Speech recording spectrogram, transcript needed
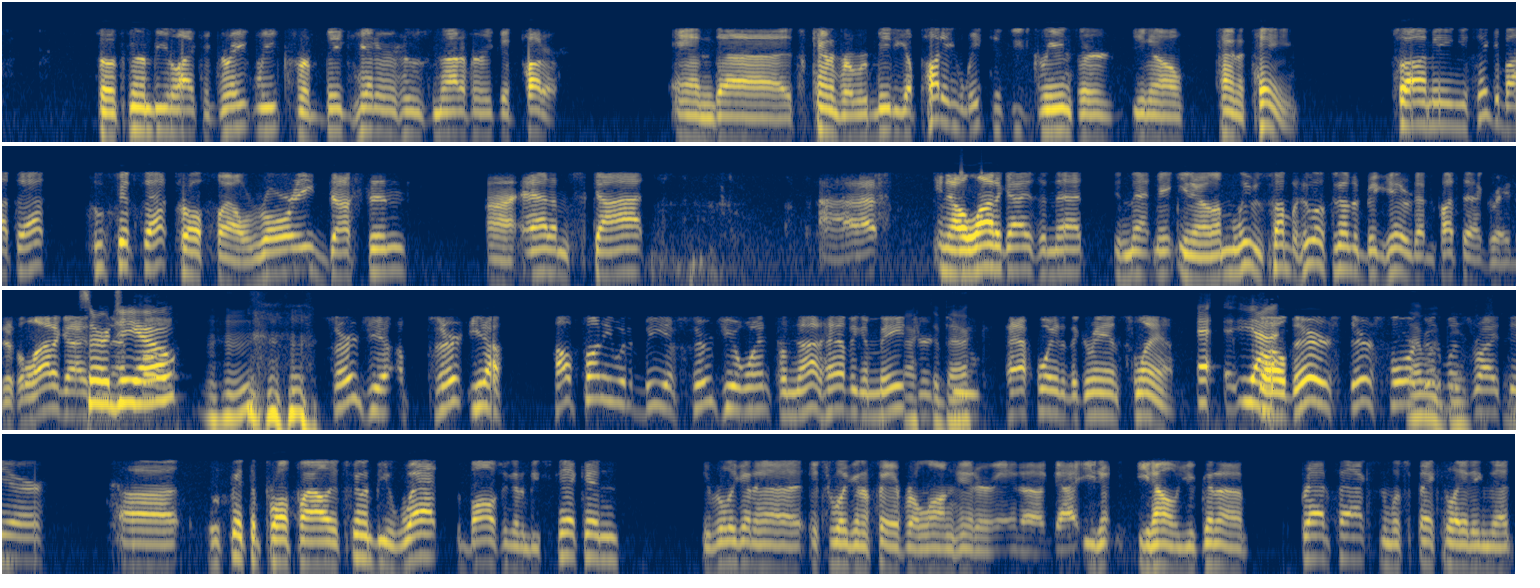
So it's going to be like a great week for a big hitter who's not a very good putter and uh, it's kind of a remedial putting week because these greens are, you know, kind of tame. So I mean, you think about that. Who fits that profile? Rory, Dustin, uh, Adam Scott. Uh, you know, a lot of guys in that in that. You know, I'm leaving somebody who else another big hitter doesn't putt that great. There's a lot of guys. in that Sergio? boat. hmm Sergio, uh, Ser, you know, how funny would it be if Sergio went from not having a major Back to back. halfway to the Grand Slam? Uh, yeah. Well, there's there's four That good ones right there uh, who fit the profile. It's going to be wet. The balls are going to be sticking. You're really going to. It's really going to favor a long hitter and a guy. You know, you know, you're going to. Brad Faxon was speculating that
